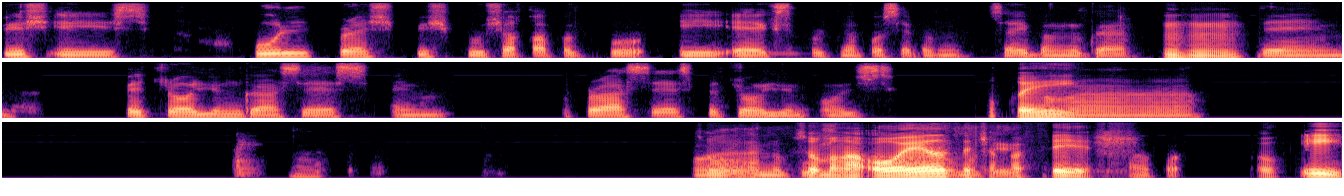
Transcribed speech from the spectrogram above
fish is full fresh fish po siya kapag po i-export na po sa ibang sa ibang lugar. Mhm. Then petroleum gases and processed petroleum oils. Okay. Mga mga So, ano so mga raw at saka fish. Apo. Okay.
